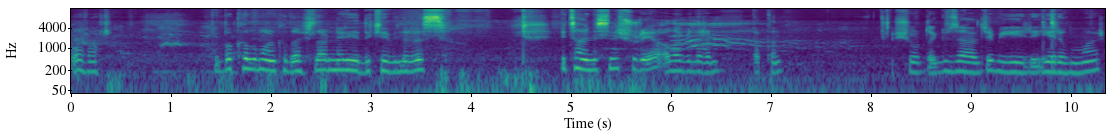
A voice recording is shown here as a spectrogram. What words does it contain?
O var. Bir bakalım arkadaşlar nereye dikebiliriz. Bir tanesini şuraya alabilirim. Bakın. Şurada güzelce bir yeri, yerim var.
